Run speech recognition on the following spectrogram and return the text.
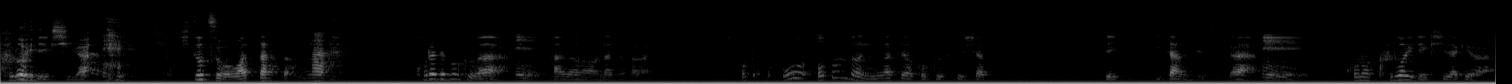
黒い歴史が一つ終わったなと。これで僕は、あのなんていうのかな。ほとほほとんどの苦手は克服しちゃっていたんですが、この黒い歴史だけは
